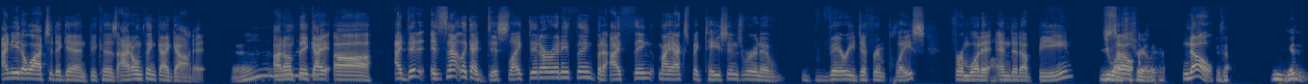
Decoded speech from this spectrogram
I need to watch it again because I don't think I got it. I don't think I uh I did it. It's not like I disliked it or anything, but I think my expectations were in a very different place from what it ended up being. you watched so- the trailer. No. You didn't.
